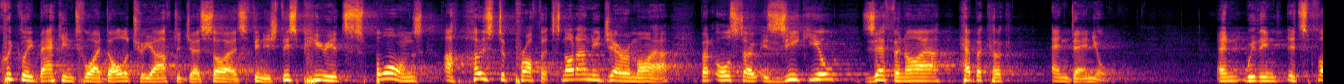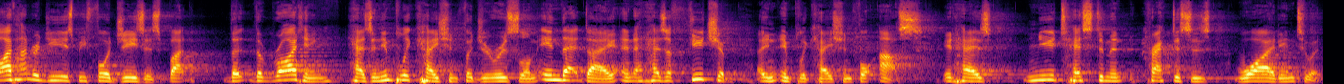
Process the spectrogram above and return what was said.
quickly back into idolatry after Josiah is finished. This period spawns a host of prophets, not only Jeremiah, but also Ezekiel, Zephaniah, Habakkuk, and Daniel. And within, it's 500 years before Jesus, but the, the writing has an implication for Jerusalem in that day, and it has a future implication for us. It has New Testament practices wired into it.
